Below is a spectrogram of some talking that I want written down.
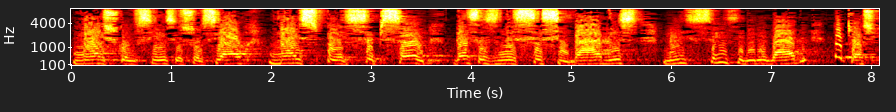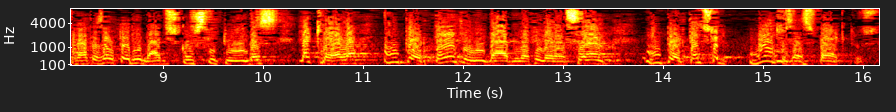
mais consciência social, mais percepção dessas necessidades, mais sensibilidade do que as próprias autoridades constituídas daquela importante unidade da federação, importante sob muitos aspectos,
